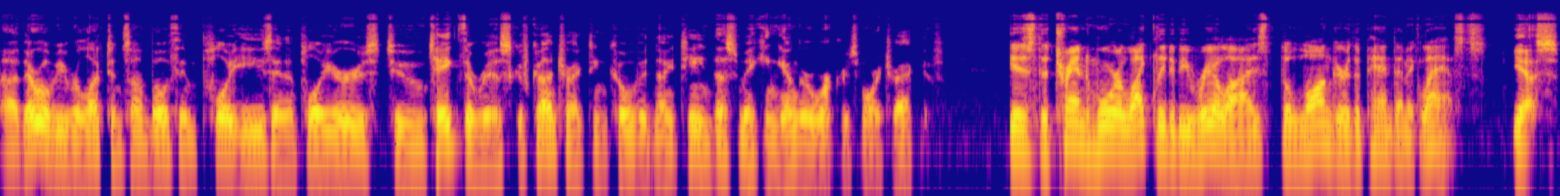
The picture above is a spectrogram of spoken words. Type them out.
Uh, there will be reluctance on both employees and employers to take the risk of contracting COVID 19, thus making younger workers more attractive. Is the trend more likely to be realized the longer the pandemic lasts? Yes,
